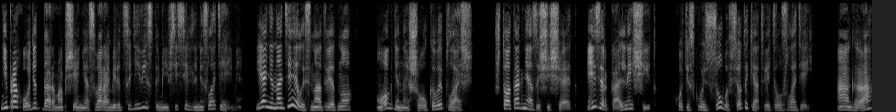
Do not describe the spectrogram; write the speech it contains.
Не проходит даром общения с ворами-рецидивистами и всесильными злодеями. Я не надеялась на ответ, но огненный шелковый плащ, что от огня защищает, и зеркальный щит, хоть и сквозь зубы все таки ответил злодей. Ага,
